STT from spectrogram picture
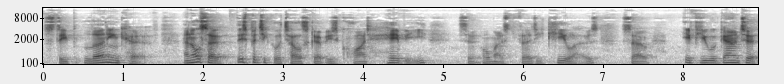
steep learning curve. And also this particular telescope is quite heavy, it's almost 30 kilos. So if you were going to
